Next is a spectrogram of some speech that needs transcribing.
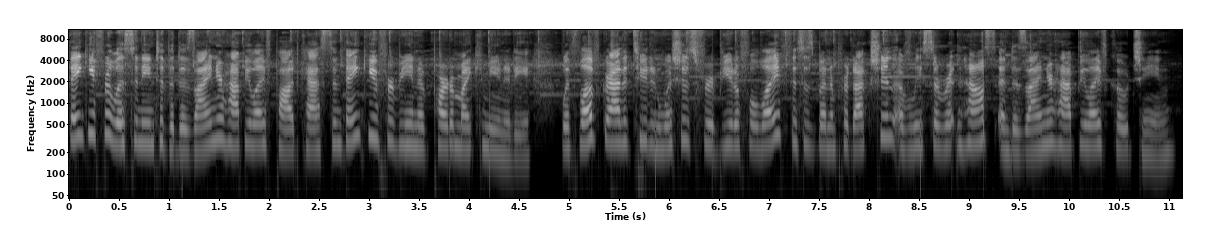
Thank you for listening to the Design Your Happy Life podcast, and thank you for being a part of my community. With love, gratitude, and wishes for a beautiful life, this has been a production of Lisa Rittenhouse and Design Your Happy Life Coaching.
